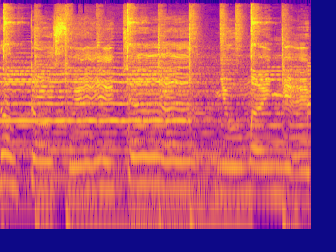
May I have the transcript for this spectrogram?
နောက်တော်ဆွေပြန်ညုံမိုင်းငယ်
